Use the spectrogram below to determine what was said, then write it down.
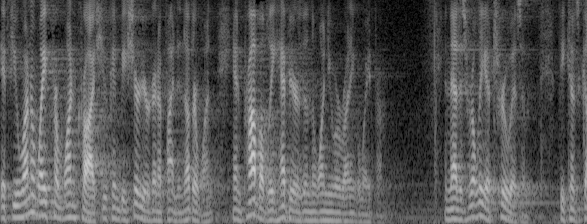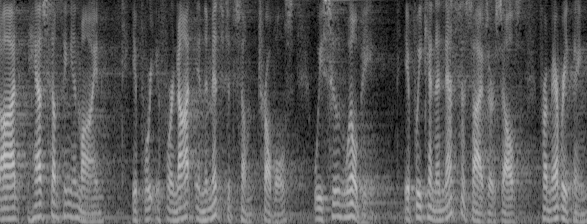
If you run away from one cross, you can be sure you're going to find another one, and probably heavier than the one you were running away from. And that is really a truism, because God has something in mind. If we're, if we're not in the midst of some troubles, we soon will be. If we can anesthetize ourselves from everything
